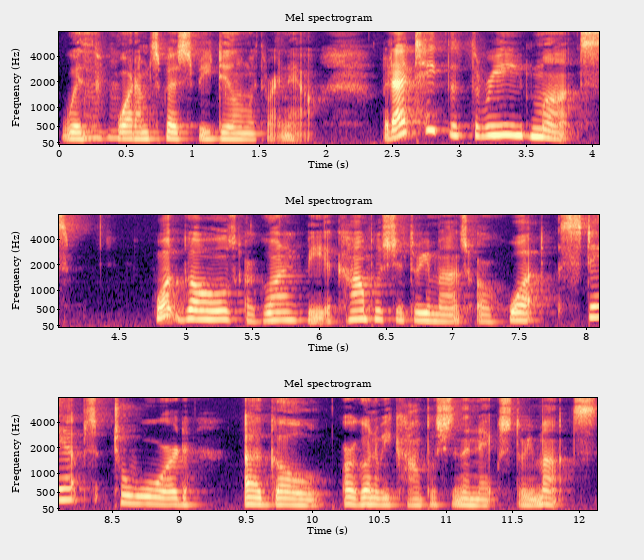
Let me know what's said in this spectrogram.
with mm-hmm. what I'm supposed to be dealing with right now. But I take the three months. What goals are going to be accomplished in three months, or what steps toward a goal are going to be accomplished in the next three months.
